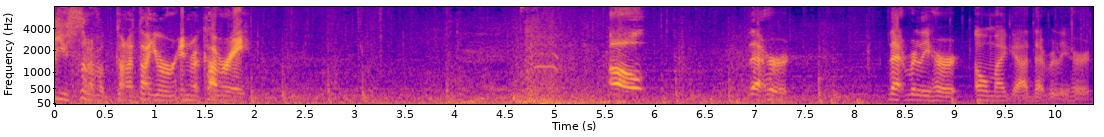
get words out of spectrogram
You son of a gun. I thought you were in recovery. Oh. That hurt. That really hurt. Oh my god, that really hurt.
